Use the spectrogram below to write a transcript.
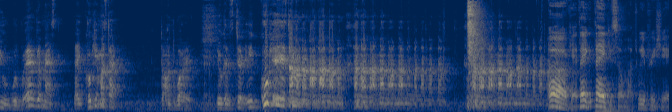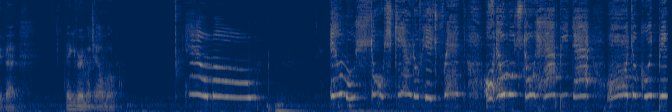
you will wear your mask like Cookie Monster. Don't worry, you can still eat cookies. okay, thank, thank you so much. We appreciate that. Thank you very much, Elmo. Elmo. Elmo's so scared of his friends. Oh, Elmo's so happy that all the good big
